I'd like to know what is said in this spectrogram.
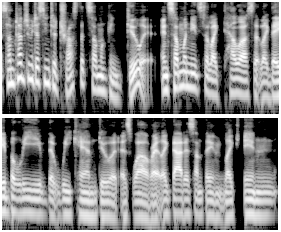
sometimes we just need to trust that someone can do it and someone needs to like tell us that like they believe that we can do it as well right like that is something like in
